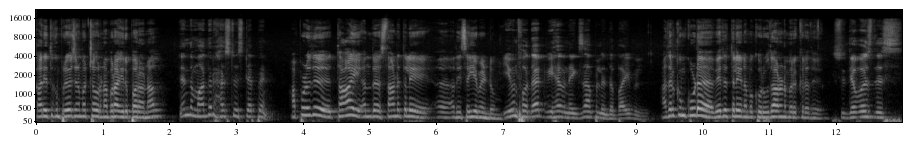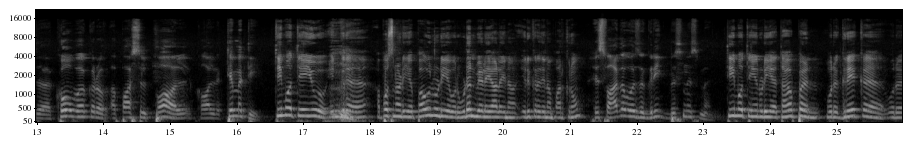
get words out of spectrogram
காரியத்துக்கும் பிரயோஜனமற்ற ஒரு நபராக இருப்பாரானால் then the mother has to step in. அப்பொழுது தாய் அந்த ஸ்தானத்திலே அதை செய்ய வேண்டும் Even for that, we have an example in the Bible. அதற்கும் கூட வேதத்திலே நமக்கு ஒரு உதாரணம் இருக்கிறது So there was this uh, co-worker of Apostle Paul called Timothy. தீமோத்தேயு என்கிற அப்போஸ்தலனாகிய பவுலுடைய ஒரு உடன் வேலையாளை நான் இருக்கிறதை நாம் பார்க்கிறோம் His father was a Greek businessman. தீமோத்தேயனுடைய தகப்பன் ஒரு கிரேக்க ஒரு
